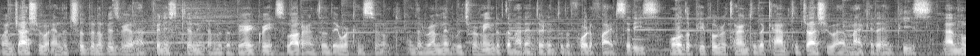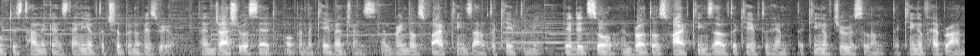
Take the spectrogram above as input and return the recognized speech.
When Joshua and the children of Israel had finished killing them with a very great slaughter until they were consumed, and the remnant which remained of them had entered into the fortified cities, all the people returned to the camp to Joshua at Makkedah in peace, and moved his tongue against any of the children of Israel. Then Joshua said, Open the cave entrance, and bring those five kings out of the cave to me. They did so, and brought those five kings out of the cave to him the king of Jerusalem, the king of Hebron,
